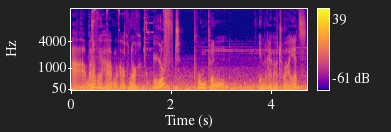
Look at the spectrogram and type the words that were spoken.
Aber wir haben auch noch Luftpumpen im Repertoire jetzt.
